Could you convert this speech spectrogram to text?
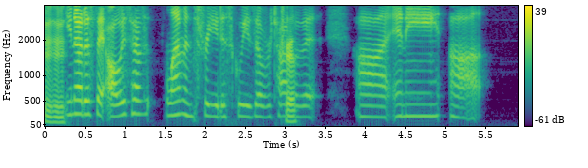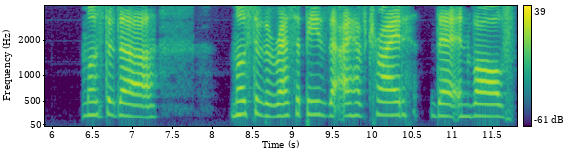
hmm you notice they always have lemons for you to squeeze over top True. of it. Uh, any, uh, most of the, most of the recipes that I have tried that involve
